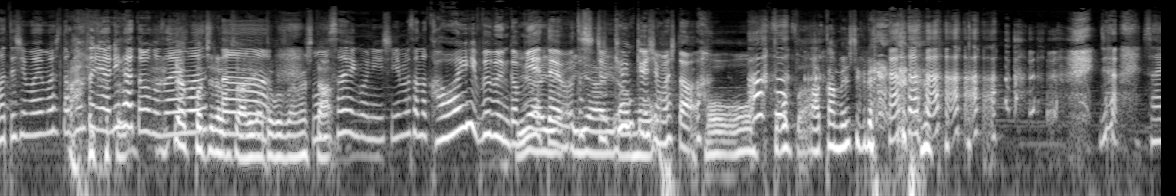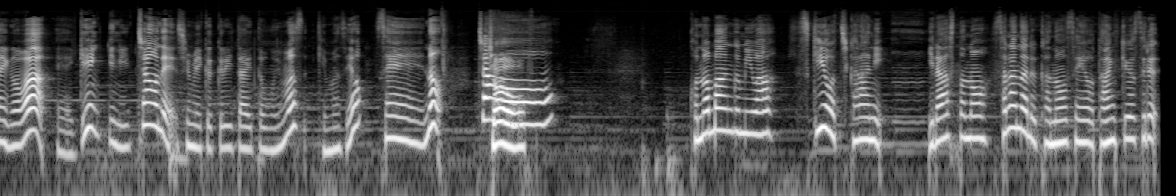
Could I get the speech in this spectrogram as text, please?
わってしまいました。本当にありがとうございました。やこちらこそありがとうございました。もう最後に重山さんの可愛い部分が見えていやいや私ちょっといやいやキュンキュンしました。もうもうと勘弁してくれ。じゃあ最後は、えー元気にチャオで締めくくりたいと思います。いきますよ。せーのチチャオ。この番組は好きを力にイラストのさらなる可能性を探求する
